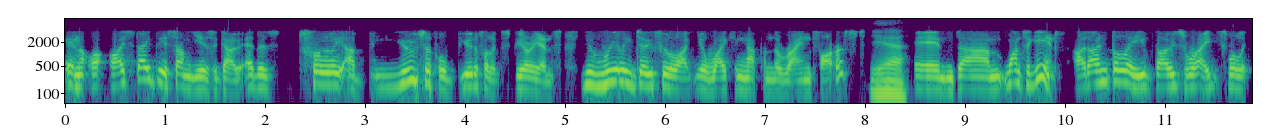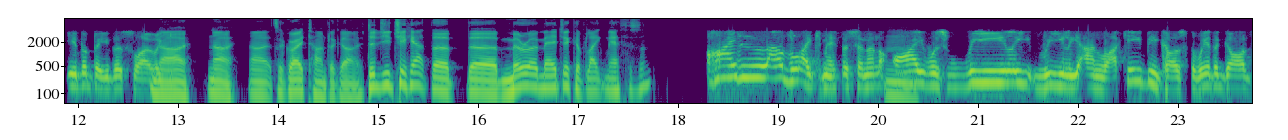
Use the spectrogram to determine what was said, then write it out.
And I- I stayed there some years ago. It is truly a beautiful, beautiful experience. You really do feel like you're waking up in the rainforest. Yeah. And um, once again, I don't believe those rates will ever be this low again. No, no, no. It's a great time to go. Did you check out the the mirror magic of Lake Matheson? I love Lake Matheson, and Mm. I was really, really unlucky because the weather gods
